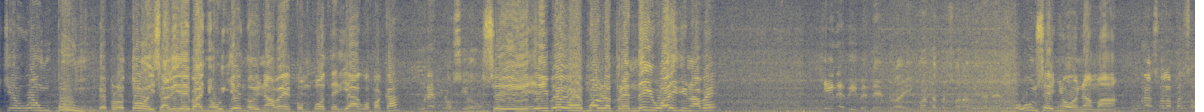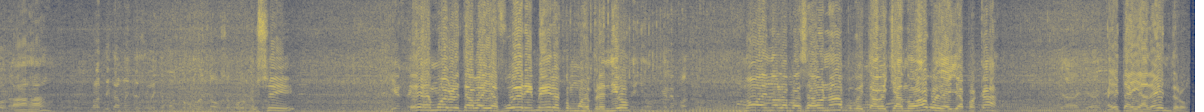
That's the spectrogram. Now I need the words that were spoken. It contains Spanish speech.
Anoche fue un boom que explotó y salí del baño huyendo de una vez con bote de agua para acá. Una explosión. Sí, y veo ese mueble prendido ahí de una vez. ¿Quiénes viven dentro ahí? ¿Cuántas personas viven dentro? Un señor nada más. Una sola persona. Ajá. Prácticamente se le quemó todo entonces. Por Sí. Ese mueble estaba ahí afuera y mira cómo se prendió. señor? ¿Qué le pasó? No, a él no le ha pasado nada porque estaba echando agua de allá para acá. Ya, ya, ya. Está ahí adentro.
